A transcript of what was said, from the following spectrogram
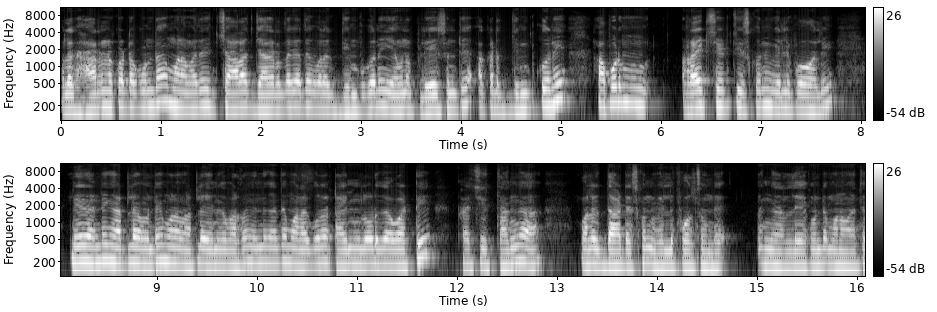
వాళ్ళకి హారన్ కొట్టకుండా మనం అయితే చాలా జాగ్రత్తగా అయితే వాళ్ళకి దింపుకొని ఏమైనా ప్లేస్ ఉంటే అక్కడ దింపుకొని అప్పుడు రైట్ సైడ్ తీసుకొని వెళ్ళిపోవాలి. లేదంటే ఇంకా అట్లే ఉంటే మనం అట్లా వెనక పడతాం ఎందుకంటే మనకు కూడా టైమింగ్ లోడ్ కాబట్టి ఖచ్చితంగా వాళ్ళకి దాటేసుకొని వెళ్ళిపోవాల్సిందే ఇంకా లేకుంటే మనం అయితే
